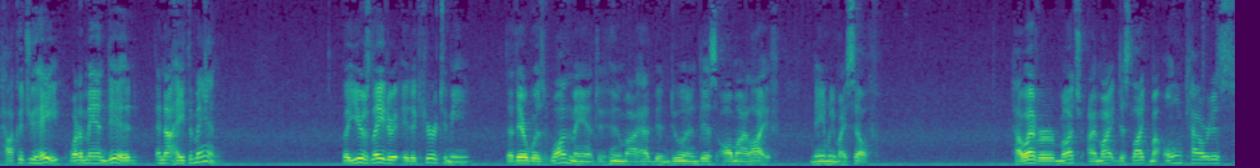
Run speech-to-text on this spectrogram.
How could you hate what a man did and not hate the man? But years later, it occurred to me that there was one man to whom I had been doing this all my life, namely myself. However much I might dislike my own cowardice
